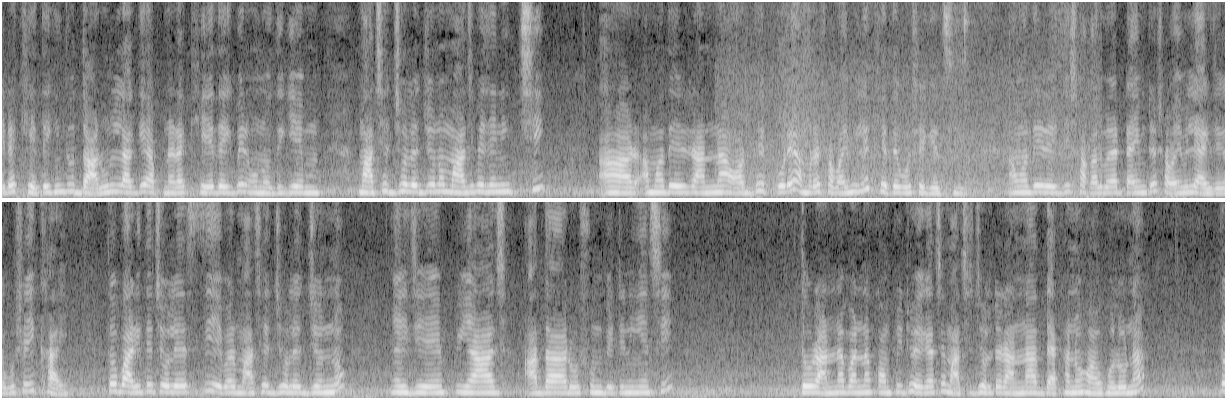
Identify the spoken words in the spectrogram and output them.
এটা খেতে কিন্তু দারুণ লাগে, আপনারা খেয়ে দেখবেন। অন্যদিকে মাছের ঝোলের জন্য মাছ ভেজে নিচ্ছি। আর আমাদের রান্না অর্ধেক করে আমরা সবাই মিলে খেতে বসে গেছি। আমাদের এই যে সকালবেলার টাইমটা সবাই মিলে এক জায়গায় বসেই খাই। তো বাড়িতে চলে এসেছি, এবার মাছের ঝোলের জন্য এই যে পেঁয়াজ, আদা, রসুন বেটে নিয়েছি। তো রান্না বান্না কমপ্লিট হয়ে গেছে। মাছের ঝোলটা রান্না আর দেখানো হলো না। তো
